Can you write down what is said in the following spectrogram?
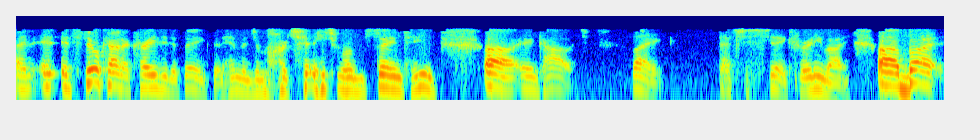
And it, it's still kind of crazy to think that him and Ja'Marr Chase were on the same team uh, in college. Like that's just sick for anybody. Uh, but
